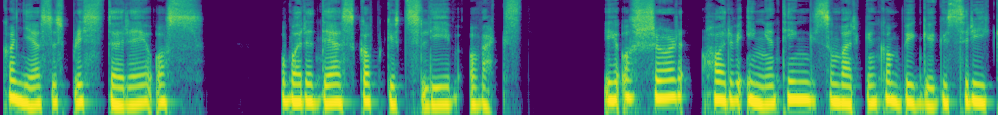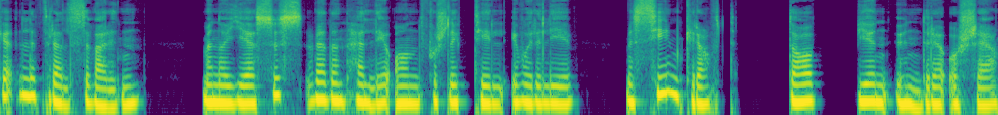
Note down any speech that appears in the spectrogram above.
kan Jesus bli større i oss, og bare det skaper Guds liv og vekst. I oss sjøl har vi ingenting som verken kan bygge Guds rike eller frelse verden, men når Jesus ved Den hellige ånd får slippe til i våre liv med sin kraft, da begynner underet å skje.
